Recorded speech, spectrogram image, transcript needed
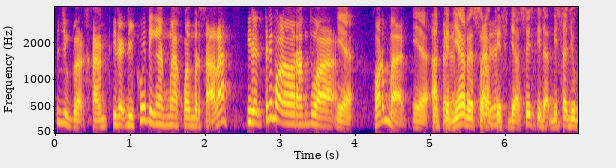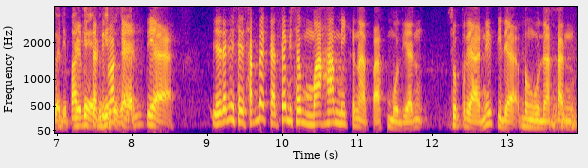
itu juga karena tidak diikuti dengan pengakuan bersalah, tidak diterima oleh orang tua yeah. korban. Yeah. Gitu. Akhirnya restoratif justice tidak bisa juga dipakai, tidak bisa begitu dipakai. kan? Ya. Ya tadi saya sampaikan, saya bisa memahami kenapa kemudian Supriyani tidak menggunakan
